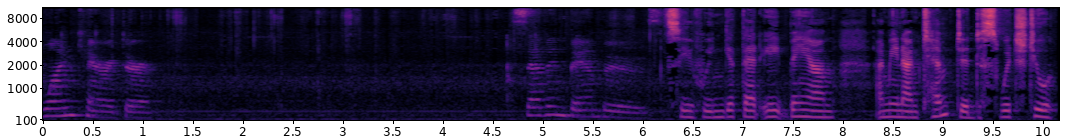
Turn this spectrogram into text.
One character. Seven bamboos. See if we can get that eight bam. I mean, I'm tempted to switch to a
